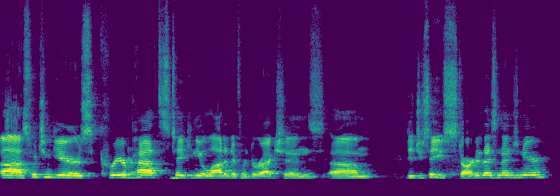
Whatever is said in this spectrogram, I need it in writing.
uh, switching gears, career yeah. paths taking you a lot of different directions. Um, did you say you started as an engineer?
